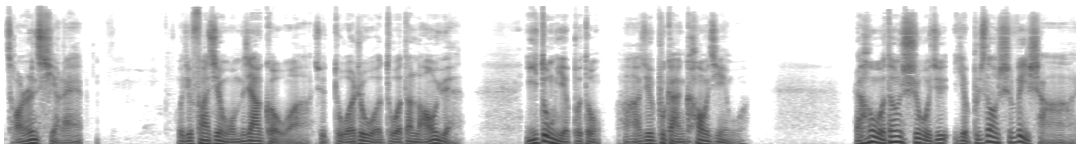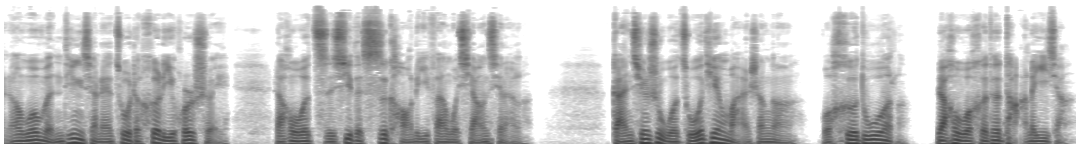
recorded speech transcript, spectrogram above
早上起来。我就发现我们家狗啊，就躲着我躲得老远，一动也不动啊，就不敢靠近我。然后我当时我就也不知道是为啥，然后我稳定下来，坐着喝了一会儿水，然后我仔细的思考了一番，我想起来了，感情是我昨天晚上啊，我喝多了，然后我和他打了一架。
